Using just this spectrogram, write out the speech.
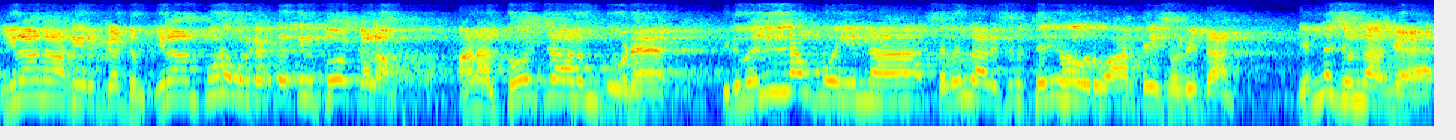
ஈரானாக இருக்கட்டும். ஈரான் கூட ஒரு கட்டத்தில் தோற்கலாம். ஆனால் தோற்றாலும் கூட இதுவெல்லாம் போய் என்ன செல்லல்லாலிசில தெளிவா ஒரு வார்த்தையை சொல்லிட்டாங்க. என்ன சொன்னாங்க?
